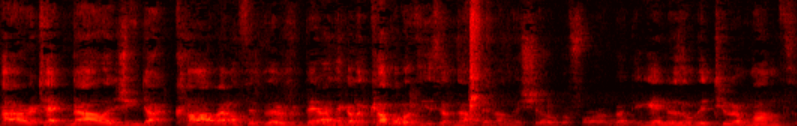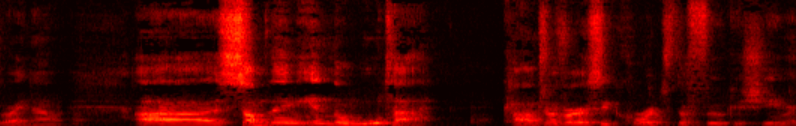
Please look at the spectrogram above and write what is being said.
powertechnology.com. I don't think there have been, I think a couple of these have not been on the show before, but again, there's only two a month right now. Uh, something in the water. Controversy courts the Fukushima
